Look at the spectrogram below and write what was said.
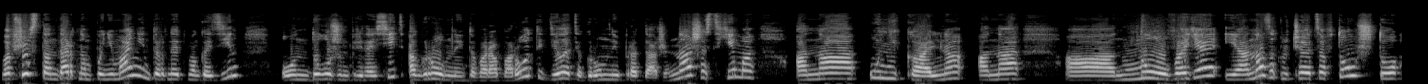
Вообще в стандартном понимании интернет-магазин, он должен приносить огромные товарообороты, делать огромные продажи. Наша схема, она уникальна, она а, новая, и она заключается в том, что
